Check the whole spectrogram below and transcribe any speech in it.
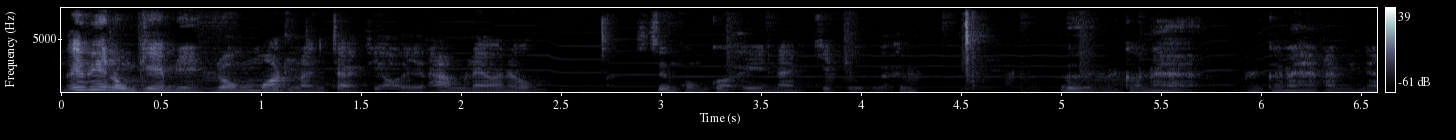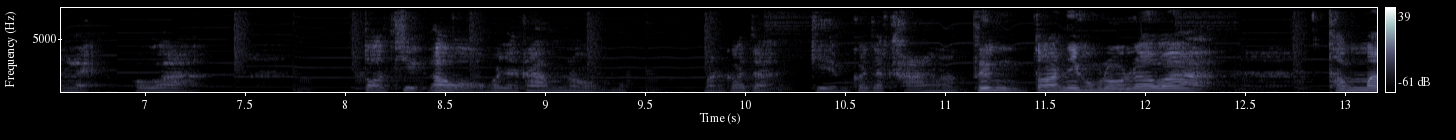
เอ้ยไม่ใช่ลงเกมดิลงมอดหลังจากที่ออกจากถ้ำแล้วนะผม ซึ่งผมก็เอ้ยนั่งคิดอยู่แล้วเออมันก็น่ามันก็น่าทำอย่างนั้นแหละ เพราะว่าตอนที่เราออกมาจากถ้ำนะผมมันก็จะเกมก็จะค้างแล้วซึ่งตอนนี้ผมรู้แล้วว่าทำไม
